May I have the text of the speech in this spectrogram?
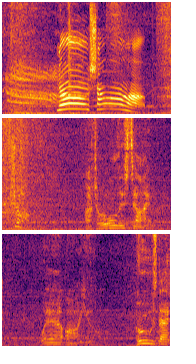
it. No, Sharp! Sharp. After all this time, where are you? Who's that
